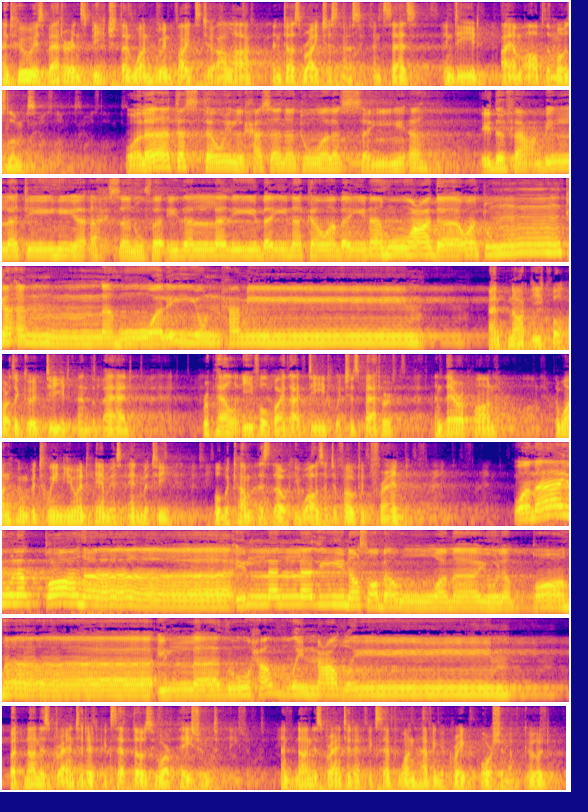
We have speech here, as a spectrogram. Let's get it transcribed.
And who is better in speech than one who invites to Allah and does righteousness and says, Indeed, I am of the Muslims. ولا تستوي الحسنه ولا السيئه ادفع بالتي هي احسن فاذا الذي بينك وبينه عداوه كانه ولي حميم and not equal are the good deed and the bad. Repel evil by that deed which is better, and thereupon the one whom between you and him is enmity will become as though he was a devoted friend. وما يلقاها الا الذين صبروا وما يلقاها الا ذو حظ عظيم But none is granted it except those who are patient, and none is granted it except one having a great portion of good.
